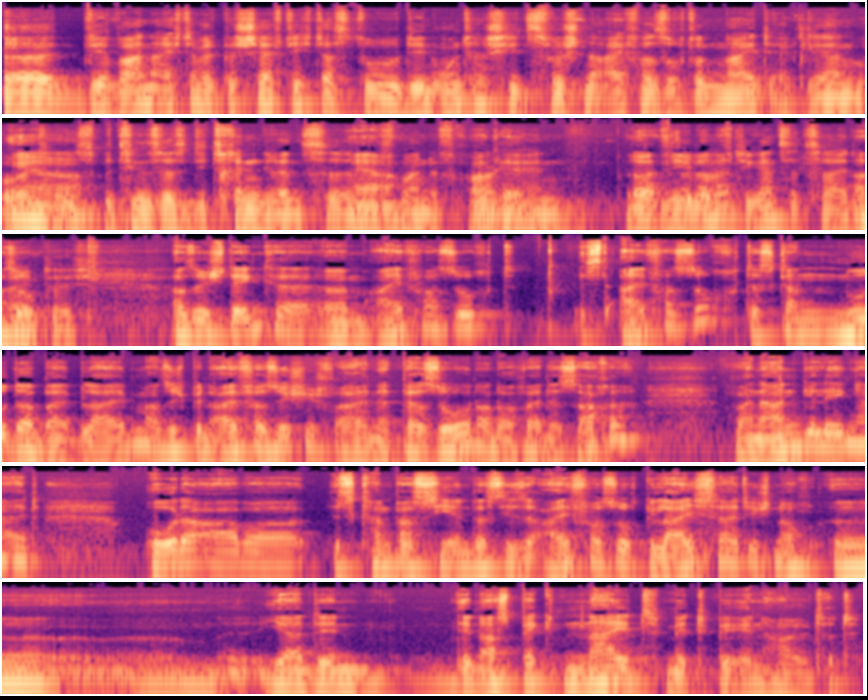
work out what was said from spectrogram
Äh, wir waren eigentlich damit beschäftigt, dass du den Unterschied zwischen Eifersucht und Neid erklären wolltest, Ja. beziehungsweise die Trenngrenze Ja. auf meine Frage Okay. hin. Läuft nee, läuft die ganze Zeit Ach so. eigentlich. Also ich denke, ähm, Eifersucht ist Eifersucht. Das kann nur dabei bleiben. Also ich bin eifersüchtig auf eine Person oder auf eine Sache, auf eine Angelegenheit. Oder aber es kann passieren, dass diese Eifersucht gleichzeitig noch äh, ja den, den Aspekt Neid mit beinhaltet.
